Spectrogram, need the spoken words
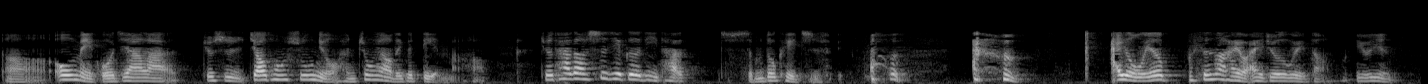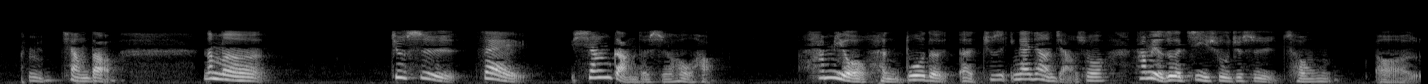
呃欧美国家啦，就是交通枢纽很重要的一个点嘛，哈。就他到世界各地，他什么都可以直飞。哎呦，我又身上还有艾灸的味道，有点嗯呛到。那么就是在香港的时候哈，他们有很多的呃，就是应该这样讲说，他们有这个技术，就是从呃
